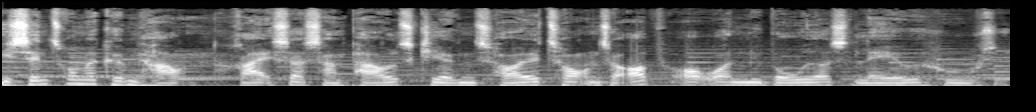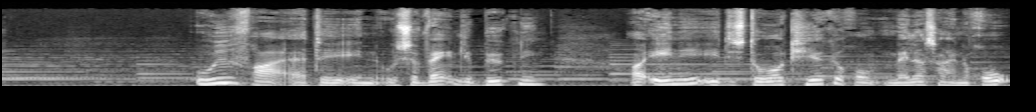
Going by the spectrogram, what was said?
I centrum af København rejser St. Pauls kirkens høje tårn sig op over Nyboders lave huse. Udefra er det en usædvanlig bygning, og inde i det store kirkerum melder sig en ro,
